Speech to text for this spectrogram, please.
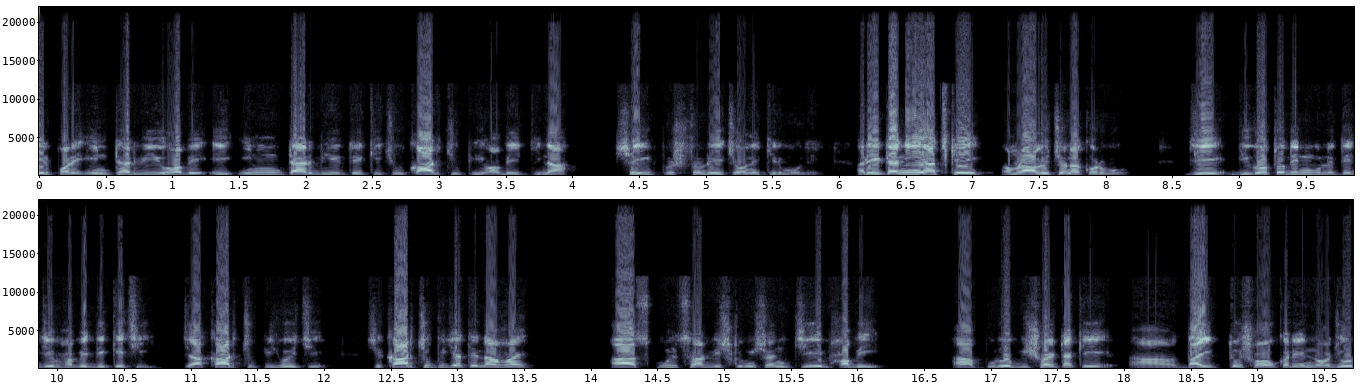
এরপরে ইন্টারভিউ হবে, এই ইন্টারভিউতে কিছু কারচুপি হবে কিনা, সেই প্রশ্ন রয়েছে অনেকের মনে। আর এটা নিয়ে আজকে আমরা আলোচনা করব যে বিগত দিনগুলিতে যেভাবে দেখেছি, যা কারচুপি হয়েছে, সে কারচুপি যাতে না হয় স্কুল সার্ভিস কমিশন যেভাবে পুরো বিষয়টাকে দায়িত্ব সহকারে নজর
